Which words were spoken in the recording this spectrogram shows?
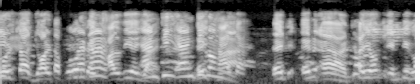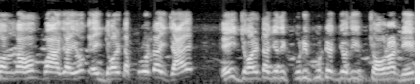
জলটা জলটা পুরো খাল দিয়ে যায়। এই যাই হোক এন্টি গঙ্গা হোক বা যাই হোক এই জলটা পুরোটাই যায়। এই জলটা যদি কুড়ি ফুটের যদি চওড়া ড্রেন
